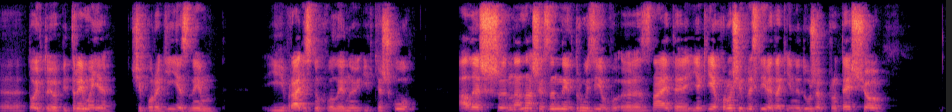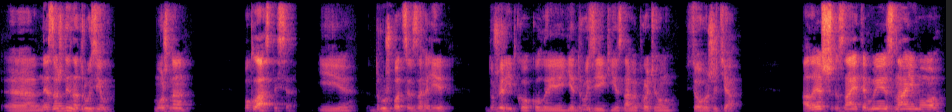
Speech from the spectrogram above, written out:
е, той, хто його підтримає, чи порадіє з ним і в радісну хвилину, і в тяжку. Але ж на наших земних друзів, е, знаєте, як є хороші прислів'я, так і не дуже про те, що е, не завжди на друзів можна покластися. І дружба це взагалі дуже рідко, коли є друзі, які з нами протягом всього життя. Але ж, знаєте, ми знаємо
